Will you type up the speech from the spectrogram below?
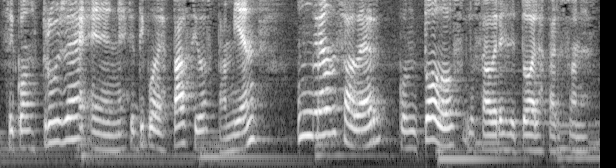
Se construye en este tipo de espacios también un gran saber con todos los saberes de todas las personas.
